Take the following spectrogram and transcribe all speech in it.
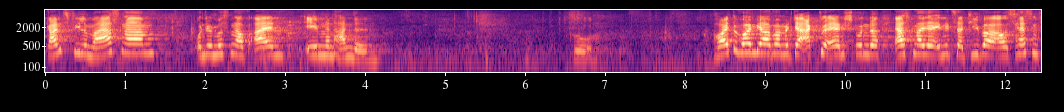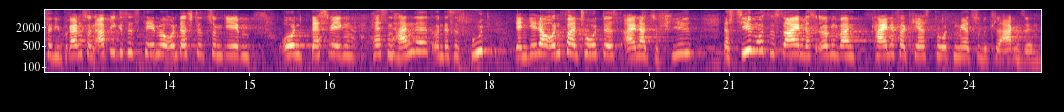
ganz viele Maßnahmen, und wir müssen auf allen Ebenen handeln. So. Heute wollen wir aber mit der Aktuellen Stunde erst einmal der Initiative aus Hessen für die Brems- und Abbiegesysteme Unterstützung geben. Und deswegen Hessen handelt, und das ist gut, denn jeder Unfalltote ist einer zu viel. Das Ziel muss es sein, dass irgendwann keine Verkehrstoten mehr zu beklagen sind.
